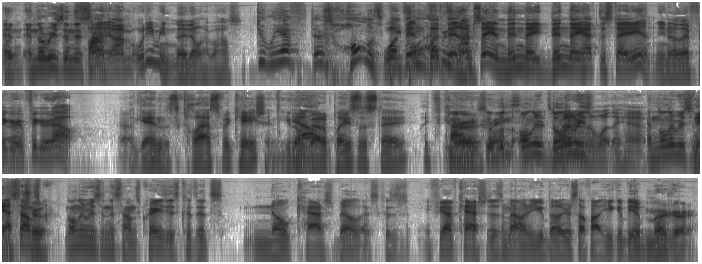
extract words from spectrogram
And and the reason this Fine, sound- um, what do you mean they don't have a house? Dude, we have there's homeless Well, people then, but then. I'm saying then they then they have to stay in. You know, they figure figure it out. Again, it's classification. You Yeah. don't got a place to stay. It's You're- See, well, the only It's the only better reason than what they have. and the only reason Yeah, this sounds true. the only reason this sounds crazy is because it's no cash bailless. Because if you have cash, it doesn't matter. You bail yourself out. You could be a murderer.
